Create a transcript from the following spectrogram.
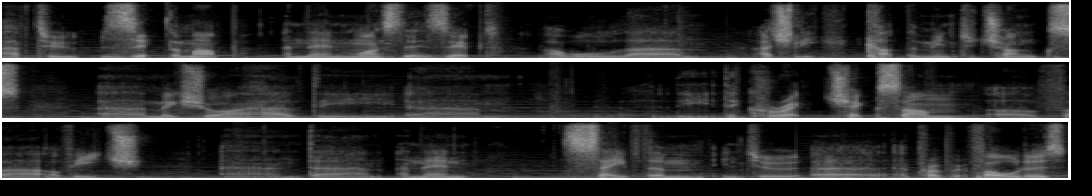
have to zip them up, and then once they're zipped, I will um, actually cut them into chunks. Uh, make sure I have the um, the, the correct checksum of uh, of each, and um, and then save them into uh, appropriate folders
